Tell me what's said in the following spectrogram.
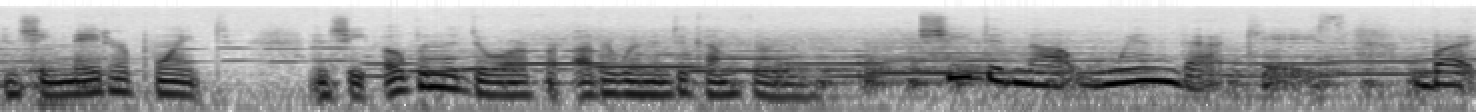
and she made her point, and she opened the door for other women to come through. She did not win that case, but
